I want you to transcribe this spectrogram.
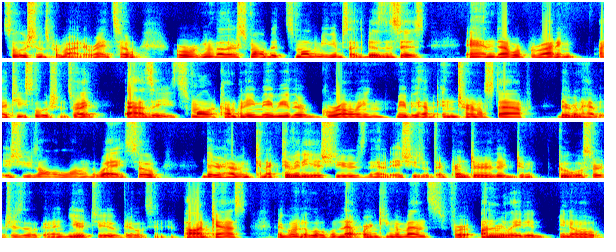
solutions provider, right? So we're working with other small bit small to medium sized businesses and uh, we're providing IT solutions, right? As a smaller company, maybe they're growing, maybe they have internal staff, they're going to have issues all along the way. So they're having connectivity issues, they have issues with their printer, they're doing Google searches, they're looking on YouTube, they're listening to podcasts, they're going to local networking events for unrelated, you know,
